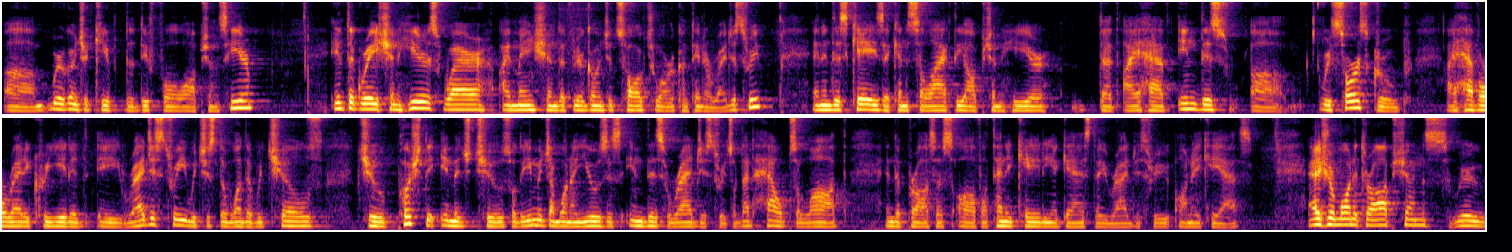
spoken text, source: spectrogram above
Um, we're going to keep the default options here. Integration here is where I mentioned that we're going to talk to our container registry. And in this case, I can select the option here that I have in this uh, resource group I have already created a registry, which is the one that we chose to push the image to. So the image I'm going to use is in this registry. So that helps a lot in the process of authenticating against a registry on AKS. Azure Monitor options, we're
